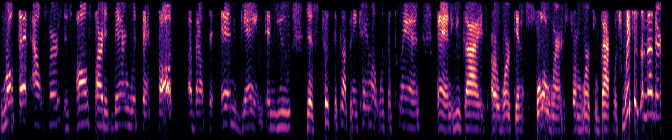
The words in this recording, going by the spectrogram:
wrote that out first. It's all started there with that thought about the end game and you just took the company, came up with a plan, and you guys are working forward from working backwards, which is another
